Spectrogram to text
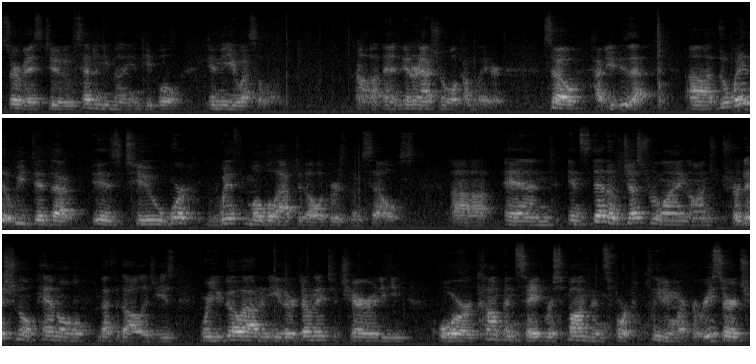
surveys to 70 million people in the US alone. Uh, and international will come later. So how do you do that? Uh, the way that we did that is to work with mobile app developers themselves. Uh, and instead of just relying on traditional panel methodologies where you go out and either donate to charity or compensate respondents for completing market research,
